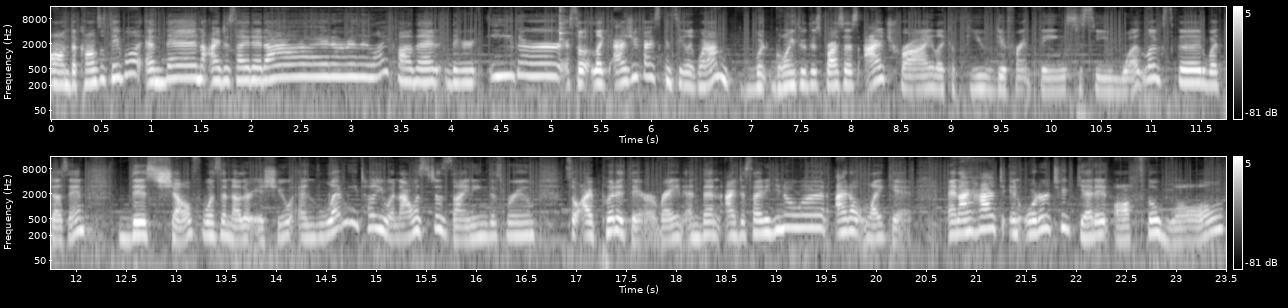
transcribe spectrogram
on the console table and then I decided I don't really like all that there either. So like as you guys can see like when I'm going through this process I try like a few different things to see what looks good what doesn't. This shelf was another issue and let me tell you when I was designing this room so I put it there right and then I decided you know what I don't like it and I had to in order to get it off the wall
